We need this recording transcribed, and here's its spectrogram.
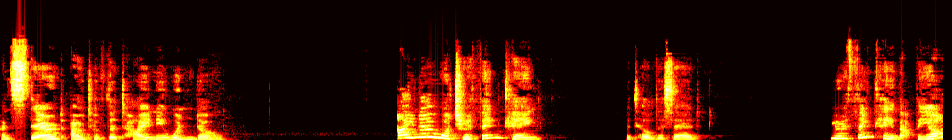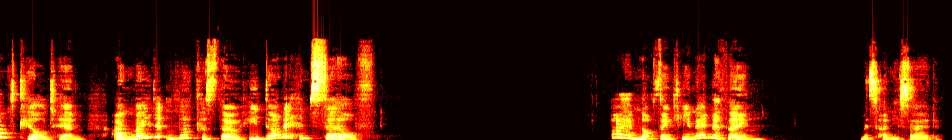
and stared out of the tiny window. I know what you're thinking, Matilda said. You're thinking that the aunt killed him and made it look as though he'd done it himself. I am not thinking anything, Miss Honey said.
